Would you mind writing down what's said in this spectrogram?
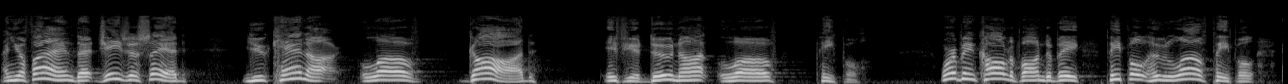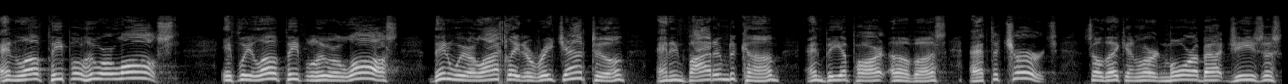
And you'll find that Jesus said, You cannot love God if you do not love people. We're being called upon to be people who love people and love people who are lost. If we love people who are lost, then we are likely to reach out to them and invite them to come and be a part of us at the church so they can learn more about Jesus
